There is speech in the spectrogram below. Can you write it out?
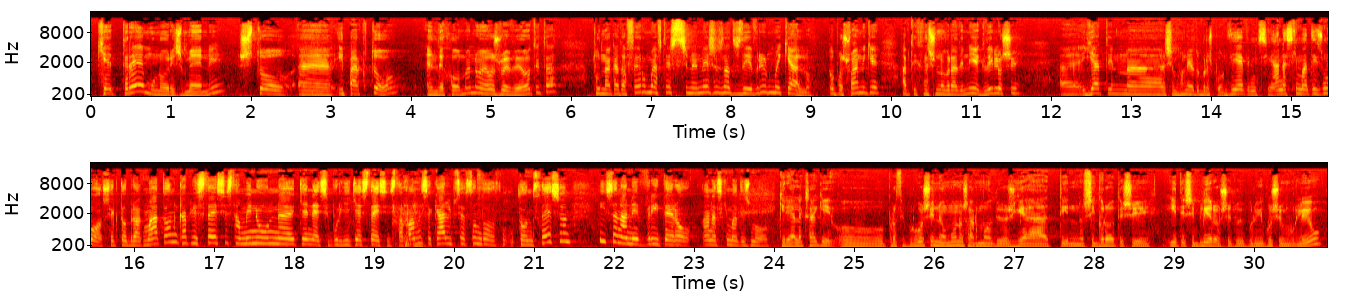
και τρέμουν ορισμένοι στο ε, υπαρκτό ενδεχόμενο έως βεβαιότητα του να καταφέρουμε αυτές τις συνενέσεις να τις διευρύνουμε και άλλο. Όπως φάνηκε από τη χθεσινοβραδινή εκδήλωση ε, για την ε, Συμφωνία των Πρεσπών. Διεύρυνση, ανασχηματισμός. Εκ των πραγμάτων, κάποιες θέσεις θα μείνουν ε, κενές, υπουργικές θέσεις. Θα πάμε σε κάλυψη αυτών των, θέσεων ή σε έναν ευρύτερο ανασχηματισμό; Κυρία Αλεξάκη, ο Πρωθυπουργός είναι ο μόνος αρμόδιος για την συγκρότηση ή τη συμπλήρωση του Υπουργικού Συμβουλίου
